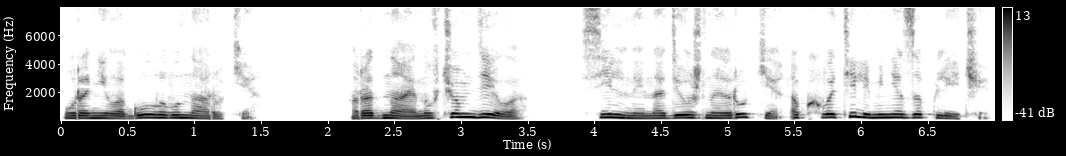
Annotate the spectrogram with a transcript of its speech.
уронила голову на руки. «Родная, ну в чем дело?» Сильные, надежные руки обхватили меня за плечи,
